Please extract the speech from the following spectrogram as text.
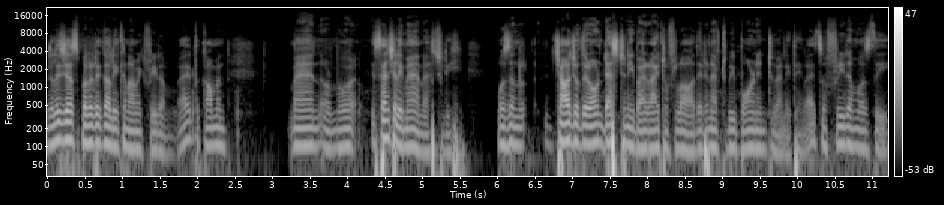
Religious, political, economic freedom, right? The common man, or more, essentially man, actually, was in charge of their own destiny by right of law. They didn't have to be born into anything, right? So freedom was the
